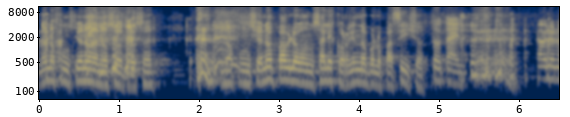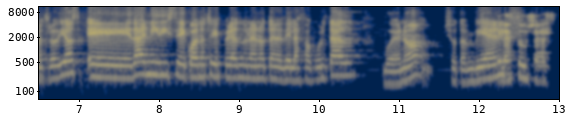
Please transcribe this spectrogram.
No nos funcionó a nosotros, ¿eh? Nos funcionó Pablo González corriendo por los pasillos. Total. Pablo, nuestro Dios. Eh, Dani dice, cuando estoy esperando una nota de la facultad. Bueno, yo también. De las tuyas.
